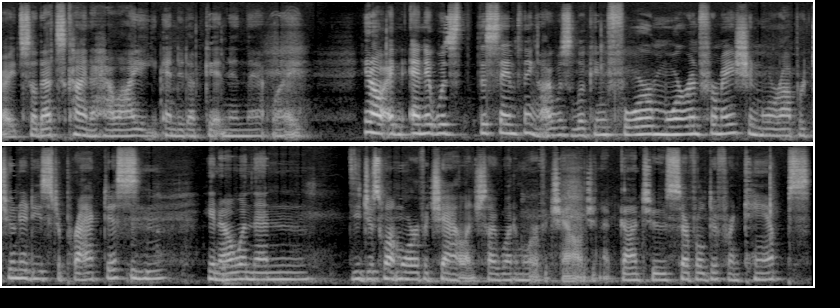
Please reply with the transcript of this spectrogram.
Right. So that's kind of how I ended up getting in that way. You know, and, and it was the same thing. I was looking for more information, more opportunities to practice, you know, and then you just want more of a challenge. So I wanted more of a challenge. And I've gone to several different camps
